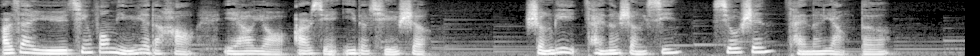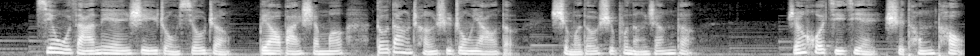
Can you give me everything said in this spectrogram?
而在于清风明月的好，也要有二选一的取舍，省力才能省心，修身才能养德。心无杂念是一种修整，不要把什么都当成是重要的，什么都是不能扔的。人活极简是通透。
